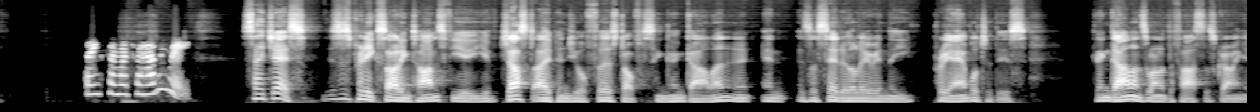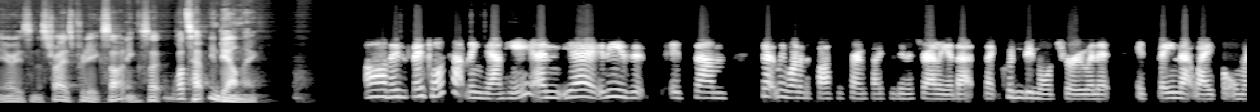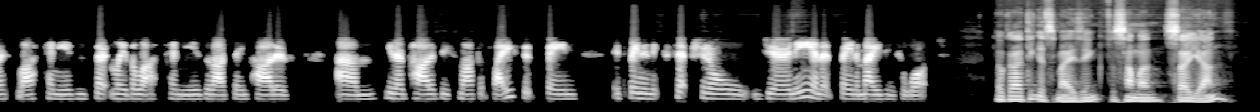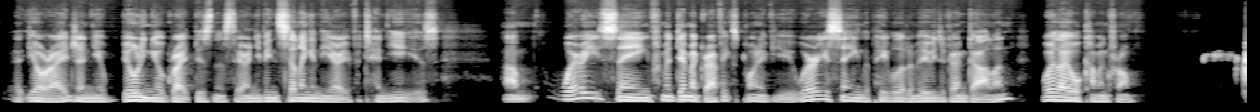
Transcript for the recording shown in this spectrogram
Thanks so much for having me. So, Jess, this is pretty exciting times for you. You've just opened your first office in Gungahlin, and, and as I said earlier in the preamble to this, Gungahlin is one of the fastest growing areas in Australia. It's pretty exciting. So, what's happening down there? Oh, there's there's lots happening down here, and yeah, it is. It's it's um certainly one of the fastest growing places in Australia. That that couldn't be more true, and it it's been that way for almost the last ten years, and certainly the last ten years that I've been part of um, you know, part of this marketplace. It's been it's been an exceptional journey, and it's been amazing to watch. Look, I think it's amazing for someone so young at your age, and you're building your great business there, and you've been selling in the area for ten years. Um, where are you seeing, from a demographics point of view, where are you seeing the people that are moving to Gungahlin? Where are they all coming from?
